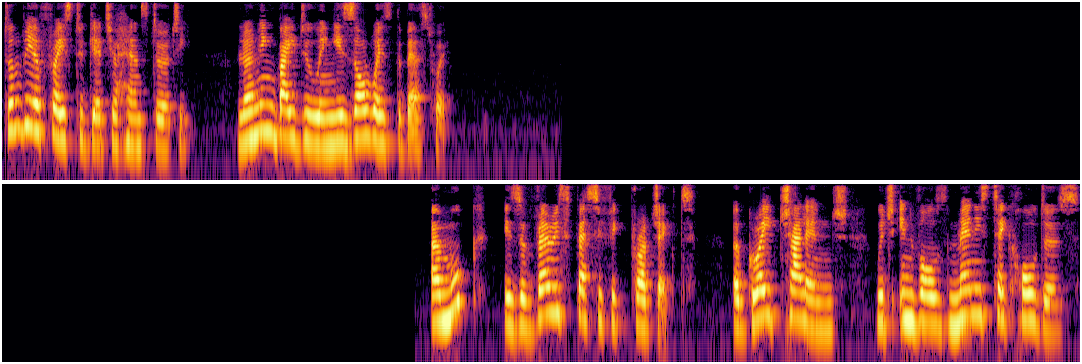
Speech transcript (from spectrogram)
don't be afraid to get your hands dirty. Learning by doing is always the best way. A MOOC is a very specific project, a great challenge which involves many stakeholders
